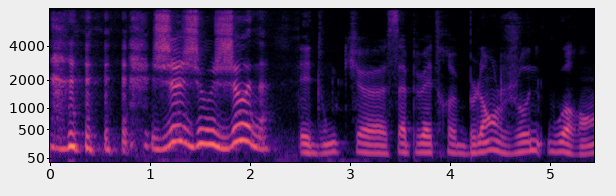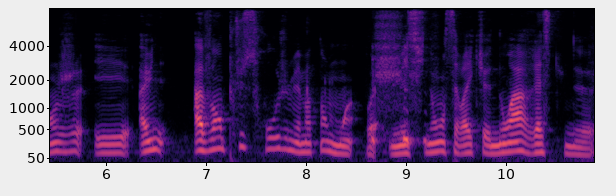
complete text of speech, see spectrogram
ouais. ouais. Je joue jaune. Et donc, euh, ça peut être blanc, jaune ou orange. Et à une... avant plus rouge, mais maintenant moins. Ouais. mais sinon, c'est vrai que noir reste une,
